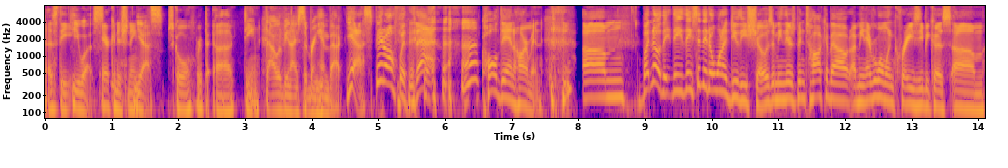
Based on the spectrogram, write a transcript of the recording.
as the He was. air conditioning Yes. school uh, dean. That would be nice to bring him back. Yeah, spin off with that. Call Dan Harmon. Um, but no, they, they they said they don't want to do these shows. I mean, there's been talk about. I mean, everyone went crazy because um,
